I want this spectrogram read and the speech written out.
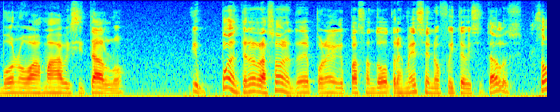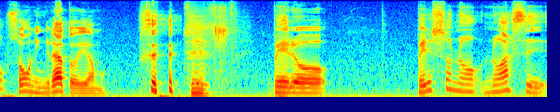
vos no vas más a visitarlo que pueden tener razón, ¿entendés? Poner que pasan dos o tres meses y no fuiste a visitarlos. Son, son un ingrato, digamos. Sí, Pero, pero eso no, no hace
